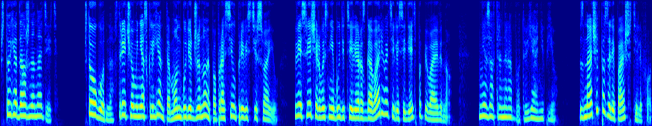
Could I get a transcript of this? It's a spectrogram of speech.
Что я должна надеть? Что угодно. Встреча у меня с клиентом, он будет женой, попросил привести свою. Весь вечер вы с ней будете или разговаривать, или сидеть, попивая вино. Мне завтра на работу, я не пью. Значит, позалипаешь в телефон.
